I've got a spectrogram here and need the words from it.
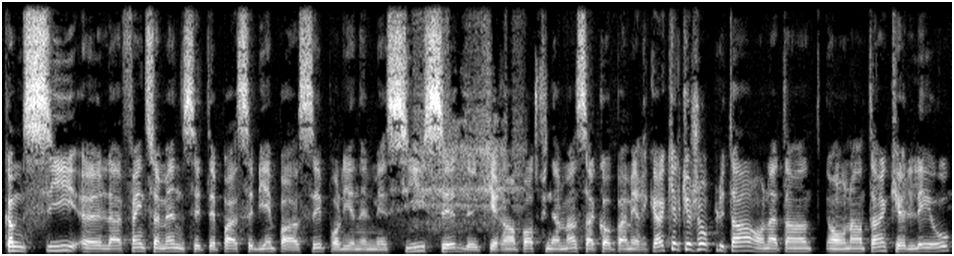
Comme si euh, la fin de semaine s'était pas assez bien passée pour Lionel Messi, Sid qui remporte finalement sa Copa América. Quelques jours plus tard, on, attend, on entend que Léo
